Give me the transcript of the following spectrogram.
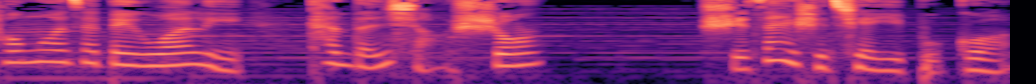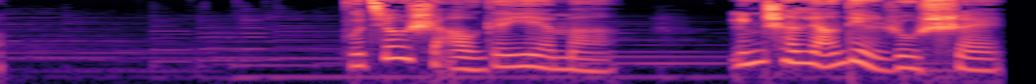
偷摸在被窝里看本小说，实在是惬意不过。不就是熬个夜吗？凌晨两点入睡。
